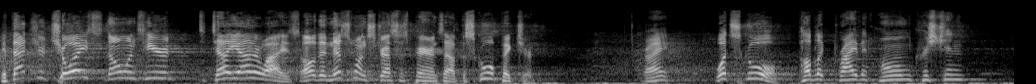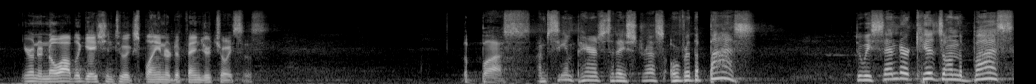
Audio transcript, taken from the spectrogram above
if that's your choice, no one's here to tell you otherwise. Oh, then this one stresses parents out. The school picture, right? What school? Public, private, home, Christian? You're under no obligation to explain or defend your choices. The bus. I'm seeing parents today stress over the bus. Do we send our kids on the bus?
